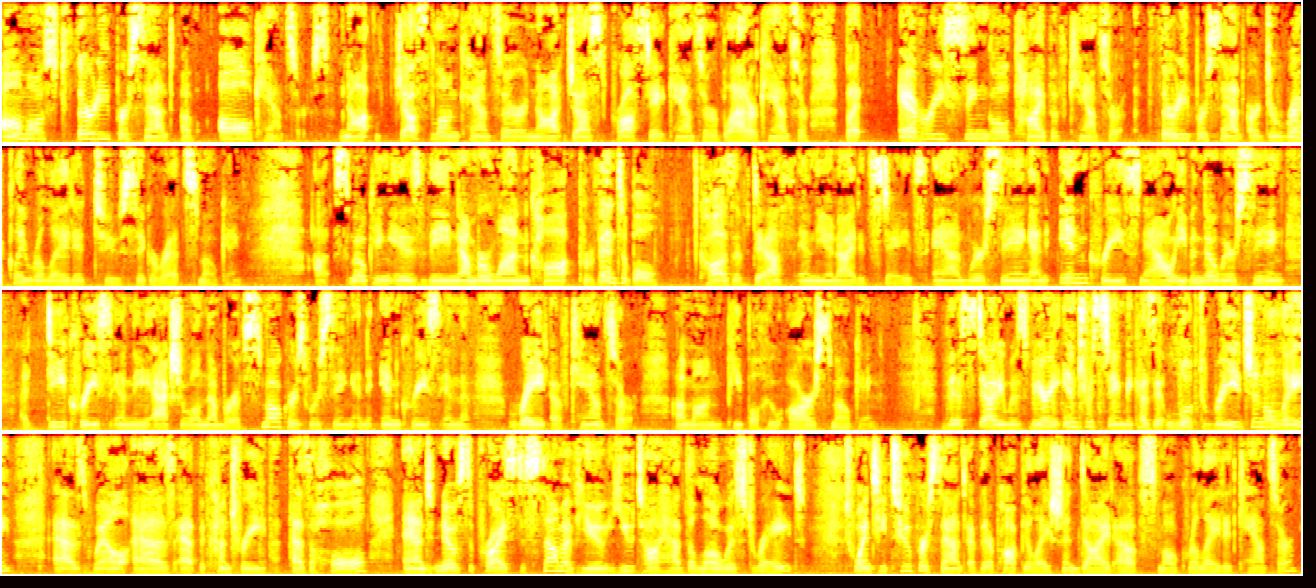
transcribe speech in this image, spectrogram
almost 30% of all cancers, not just lung cancer, not just prostate cancer, bladder cancer, but every single type of cancer, 30% are directly related to cigarette smoking. Uh, smoking is the number one co- preventable cause of death in the United States, and we're seeing an increase now, even though we're seeing a decrease in the actual number of smokers, we're seeing an increase in the rate of cancer among people who are smoking. This study was very interesting because it looked regionally as well as at the country as a whole. And no surprise to some of you, Utah had the lowest rate. 22% of their population died of smoke related cancer.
